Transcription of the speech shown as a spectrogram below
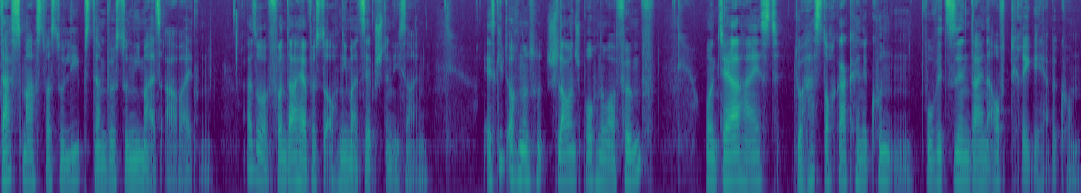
das machst, was du liebst, dann wirst du niemals arbeiten. Also von daher wirst du auch niemals selbstständig sein. Es gibt auch einen schlauen Spruch Nummer 5 und der heißt, du hast doch gar keine Kunden. Wo willst du denn deine Aufträge herbekommen?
